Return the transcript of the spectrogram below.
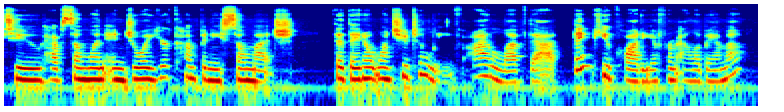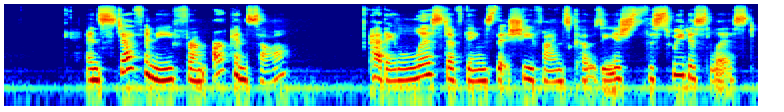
to have someone enjoy your company so much that they don't want you to leave. I love that. Thank you, Claudia from Alabama. And Stephanie from Arkansas had a list of things that she finds cozy. It's the sweetest list.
